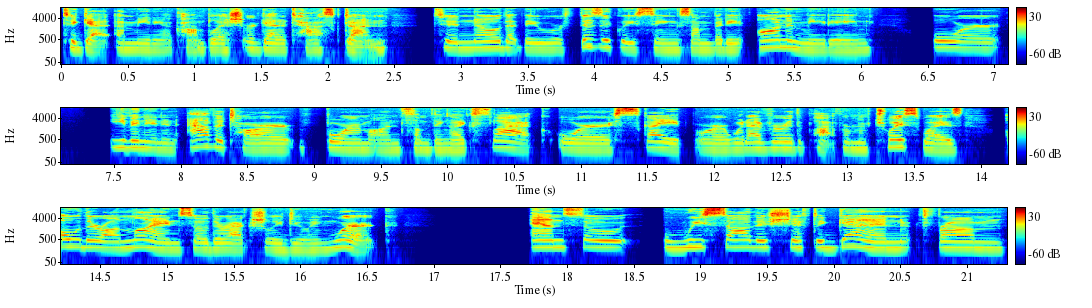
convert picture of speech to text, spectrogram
to get a meeting accomplished or get a task done. To know that they were physically seeing somebody on a meeting or even in an avatar form on something like Slack or Skype or whatever the platform of choice was, oh, they're online, so they're actually doing work. And so we saw this shift again from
